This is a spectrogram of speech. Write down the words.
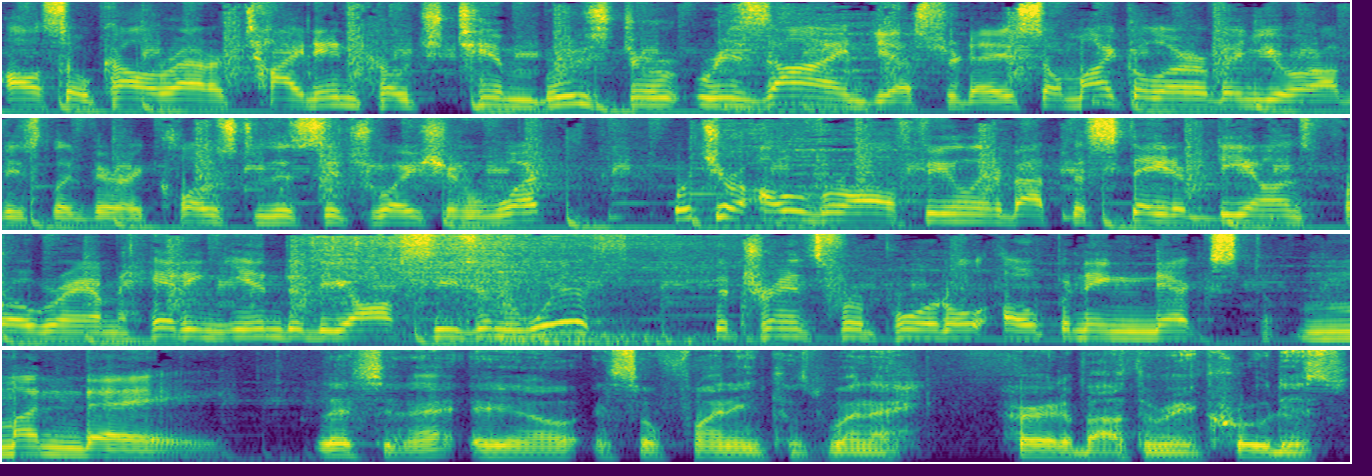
Also, Colorado tight end coach Tim Brewster resigned yesterday. So, Michael Irvin, you are obviously very close to this situation. What, what's your overall feeling about the state of Deion's program heading into the offseason with the transfer portal opening next Monday? Listen, I, you know, it's so funny because when I heard about the recruiters,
